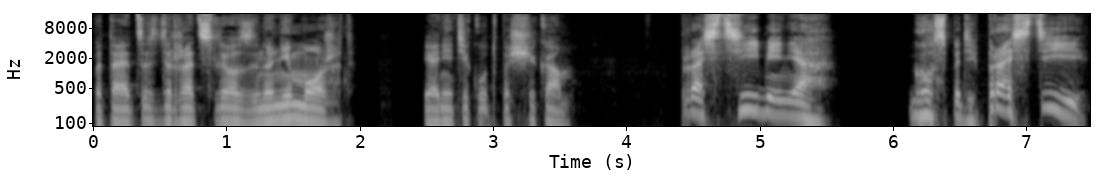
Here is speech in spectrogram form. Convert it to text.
пытается сдержать слезы, но не может. И они текут по щекам. «Прости меня! Господи, прости!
